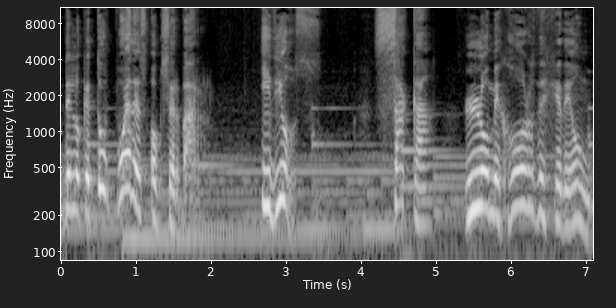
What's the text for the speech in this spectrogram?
de lo que tú puedes observar. Y Dios saca lo mejor de Gedeón,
